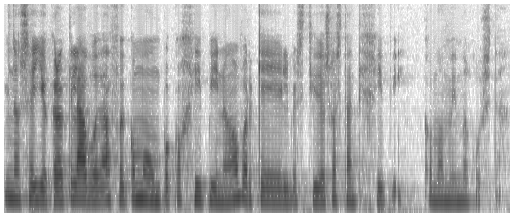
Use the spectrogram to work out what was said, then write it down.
no sé, yo creo que la boda fue como un poco hippie, ¿no? Porque el vestido es bastante hippie, como a mí me gusta.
